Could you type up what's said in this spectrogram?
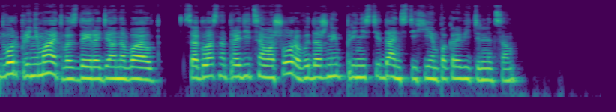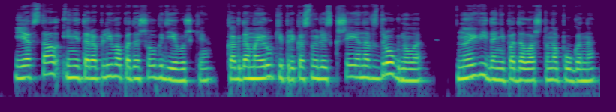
двор принимает вас, Дейра Диана Уайлд. Согласно традициям Ашора, вы должны принести дань стихиям-покровительницам». Я встал и неторопливо подошел к девушке. Когда мои руки прикоснулись к шее, она вздрогнула, но и вида не подала, что напугана.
